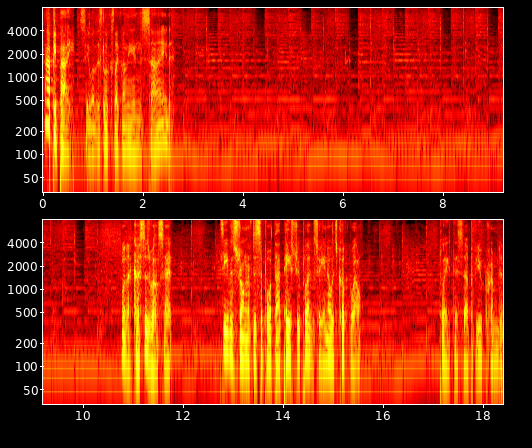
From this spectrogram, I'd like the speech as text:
Happy Pie. See what this looks like on the inside. Well, the custard's well set. It's even strong enough to support that pastry plug so you know it's cooked well. Plate this up a few crumbed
